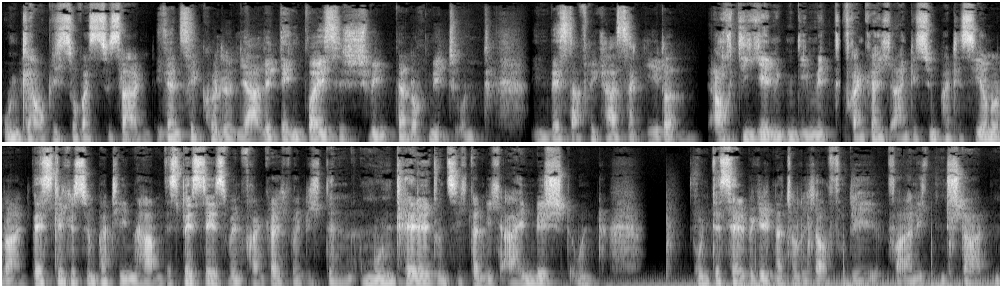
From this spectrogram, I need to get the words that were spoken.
unglaublich, sowas zu sagen. Die ganze koloniale Denkweise schwingt da noch mit. Und in Westafrika sagt jeder, auch diejenigen, die mit Frankreich eigentlich sympathisieren oder westliche Sympathien haben. Das Beste ist, wenn Frankreich wirklich den Mund hält und sich dann nicht einmischt. Und, und dasselbe gilt natürlich auch für die Vereinigten Staaten.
